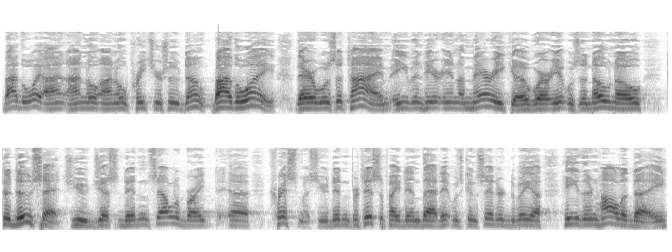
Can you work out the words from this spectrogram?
by the way, I, I know, I know preachers who don't. By the way, there was a time, even here in America, where it was a no-no to do such. You just didn't celebrate uh, Christmas. You didn't participate in that. It was considered to be a heathen holiday,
